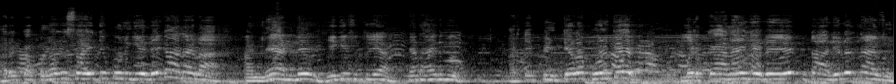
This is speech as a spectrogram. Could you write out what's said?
अरे कपनाचे साहित्य कोण गेले का आणायला? आणले आणले. हे घे सुतल्या त्यात आहेत बघ. अरे त्या पिंट्याला फोन कर. मडकं आणाय गेले कुठं आलेलंच नाही अजून.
